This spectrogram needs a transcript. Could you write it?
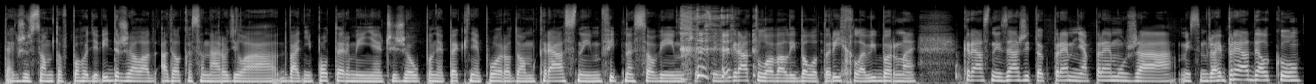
takže som to v pohode vydržala. Adelka sa narodila dva dní po termíne, čiže úplne pekne pôrodom, krásnym, fitnessovým, si mi gratulovali, bolo to rýchle, výborné. Krásny zážitok pre mňa, pre muža, myslím, že aj pre Adelku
